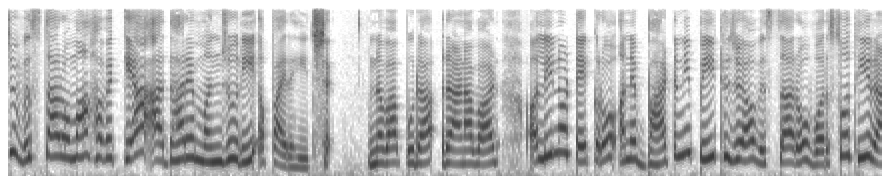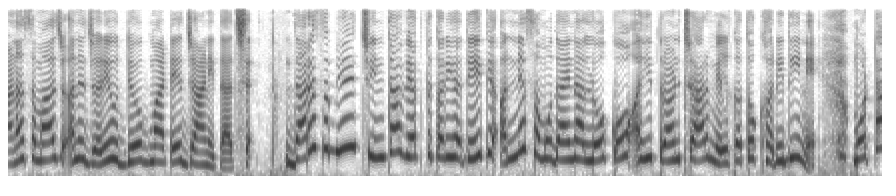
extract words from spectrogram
જ વિસ્તારોમાં હવે કયા આધારે મંજૂરી અપાઈ રહી છે? નવાપુરા, રાણાવાડ, અલીનો ટેકરો અને ભાટની પીઠ જેવા વિસ્તારો વર્ષોથી રાણા સમાજ અને જરી ઉદ્યોગ માટે જાણીતા છે. ધારાસભ્યોએ ચિંતા વ્યક્ત કરી હતી કે અન્ય સમુદાયના લોકો અહીં ત્રણ ચાર મિલકતો ખરીદીને મોટા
